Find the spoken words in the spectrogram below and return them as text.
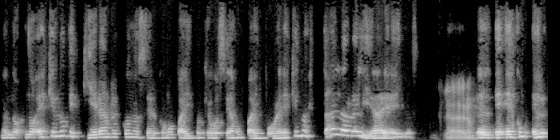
No, no, no es que no te quieran reconocer como país porque vos seas un país pobre, es que no está en la realidad de ellos. claro. El- es, es como, es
